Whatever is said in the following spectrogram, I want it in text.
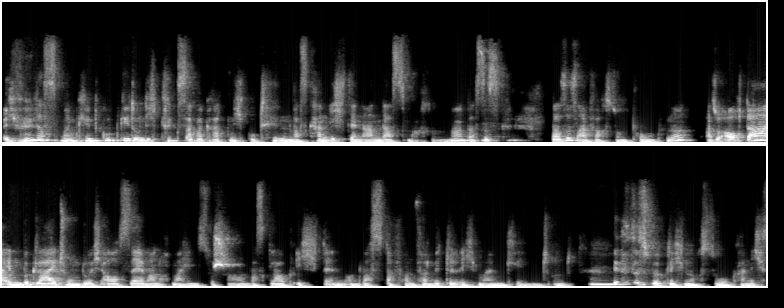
ich will, dass es meinem Kind gut geht und ich krieg's aber gerade nicht gut hin. Was kann ich denn anders machen? Ne? Das, ist, mhm. das ist einfach so ein Punkt. Ne? Also auch da in Begleitung durchaus selber nochmal hinzuschauen, was glaube ich denn und was davon vermittel ich meinem Kind? Und mhm. ist es wirklich noch so? Kann ich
